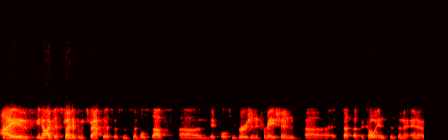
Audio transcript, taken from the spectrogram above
I've, you know, I've just tried to bootstrap this with some simple stuff. Um, it pulls some version information. Uh, it sets up the Koa instance and a, and a,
